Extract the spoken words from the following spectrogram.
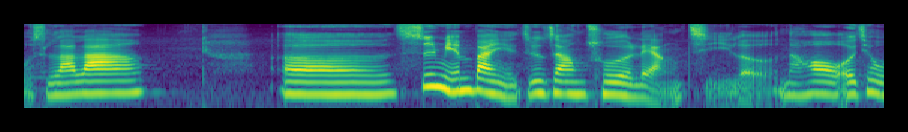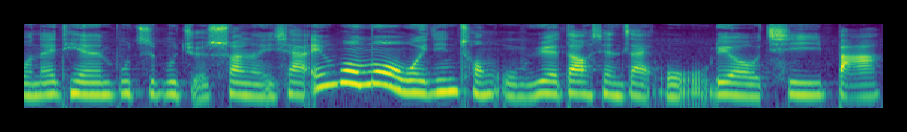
我是拉拉。呃，失眠版也就这样出了两集了，然后而且我那天不知不觉算了一下，诶，默默我已经从五月到现在五六七八，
